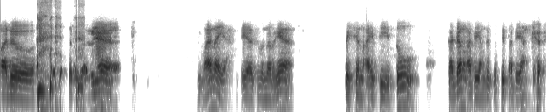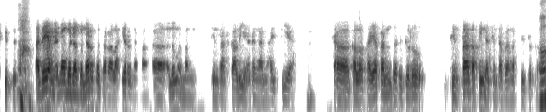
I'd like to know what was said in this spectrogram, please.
Waduh, sebenarnya gimana ya? Ya sebenarnya passion IT itu kadang ada yang kejepit, ada yang enggak gitu. Oh. Ada yang memang benar-benar secara lahir memang uh, lu memang cinta sekali ya dengan IT ya. Uh, kalau saya kan dari dulu cinta tapi nggak cinta banget gitu. Oh.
